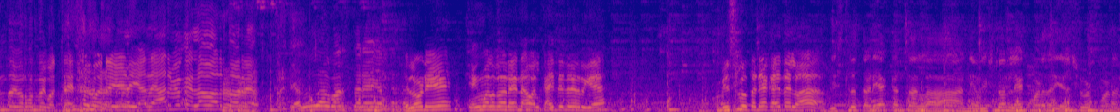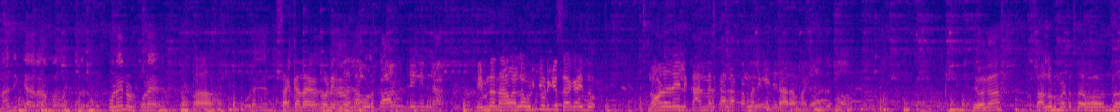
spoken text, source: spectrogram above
ನಂದು ಇವ್ರದಂದ್ರೆ ಗೊತ್ತಾಯ್ತು ಹೇಳಿ. ಎಲ್ಲ ಯಾರು ಬೇಕೋ ಎಲ್ಲ ಮಾರ್ತವ್ರೆ ಎಲ್ಲ ಬಾರಿಸ್ತಾರೆ ಇಲ್ಲಿ ನೋಡಿ ಹೆಂಗ್ ಮಲ್ಗೋರೆ ನಾವ್ ಅಲ್ಲಿ ಕಾಯ್ತಿದ್ರೆ ಇವ್ರಿಗೆ. ಬಿಸಿಲು ತಡಿಯಕ್ ಆಯ್ತಾ ಇಲ್ವಾ? ಬಿಸಿಲು ತಡಿಯಕ್ಕಂತ ಅಲ್ಲ ನೀವು ಇಷ್ಟೊಂದು ಲೇಟ್ ಮಾಡಿದ್ರೆ ಎಲ್ಲಿ ಶೂಟ್ ಮಾಡೋಣ? ಅದಕ್ಕೆ ಆರಾಮಾಗಿ ಒಂಚೂರು ಕೊಡೆ ನೋಡು ಕೊಡೆ. ಕೊಡೆ ಸಕ್ಕದಾಗ ನಿಮ್ಮನ್ನ ನಿಮ್ನ. ನಾವೆಲ್ಲ ಹುಡುಕಿ ಹುಡುಕಿ ಸಾಕಾಯ್ತು. ನೋಡಿದ್ರೆ ಇಲ್ಲಿ ಕಾಲ್ ಮೇಲೆ ಕಾಲ್ ಹಾಕೊಂಡು ಮಲಗಿದ್ದೀರಿ ಆರಾಮಾಗಿ? ಇವಾಗ ಸಾಲೂರು ಮಠದ ಒಂದು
